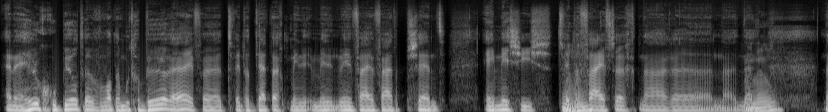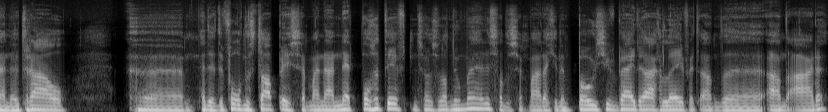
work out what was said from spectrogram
en een heel goed beeld hebben van wat er moet gebeuren. Hè. Even 2030 min, min, min 55% emissies, 2050 mm -hmm. naar, uh, naar, naar, naar, neutraal. De, de, volgende stap is zeg maar, naar net positief, zoals we dat noemen. Dus dat is zeg maar, dat je een positieve bijdrage levert aan de, aan de aarde.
